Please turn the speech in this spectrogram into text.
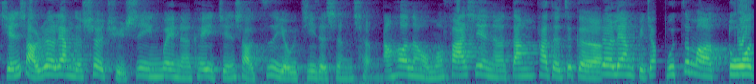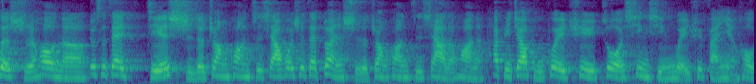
减少热量的摄取是因为呢可以减少自由基的生成。然后呢，我们发现呢，当它的这个热量比较不这么多的时候呢，就是在节食的状况之下，或是在断食的状况之下的话呢，它比较不会去做性行为去繁衍后。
